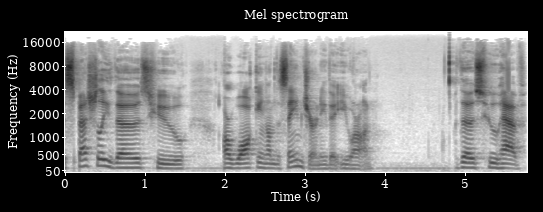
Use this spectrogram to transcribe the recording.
especially those who are walking on the same journey that you are on. Those who have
